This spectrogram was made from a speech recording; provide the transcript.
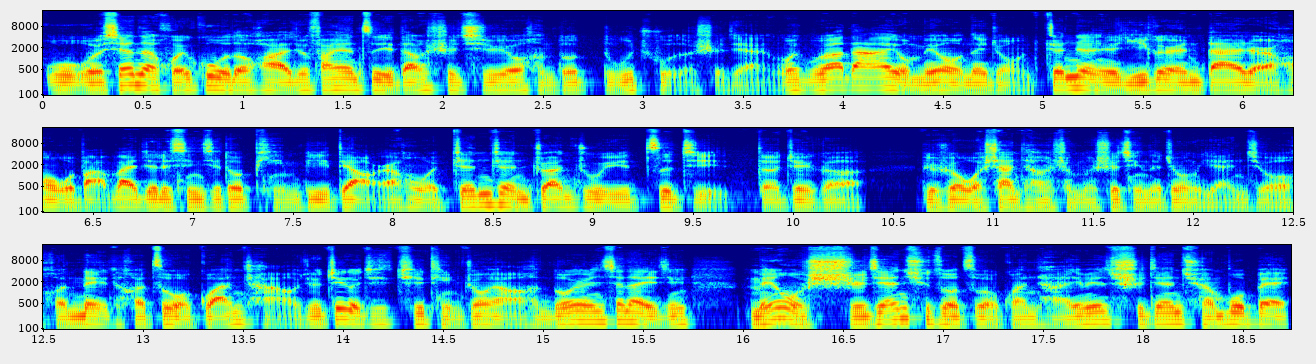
我我现在回顾的话，就发现自己当时其实有很多独处的时间。我不知道大家有没有那种真正一个人待着，然后我把外界的信息都屏蔽掉，然后我真正专注于自己的这个，比如说我擅长什么事情的这种研究和内和自我观察。我觉得这个其其实挺重要。很多人现在已经没有时间去做自我观察，因为时间全部被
